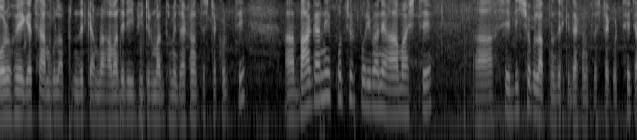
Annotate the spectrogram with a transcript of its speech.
বড় হয়ে গেছে আমগুলো আপনাদেরকে আমরা আমাদের এই ভিডিওর মাধ্যমে দেখানোর চেষ্টা করছি। বাগানে প্রচুর পরিমাণে আম আসছে। সেই দৃশ্যগুলো আপনাদেরকে দেখানোর চেষ্টা করছি। এটা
